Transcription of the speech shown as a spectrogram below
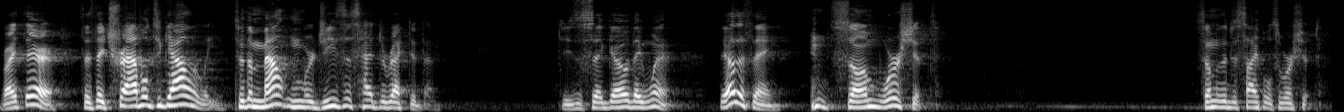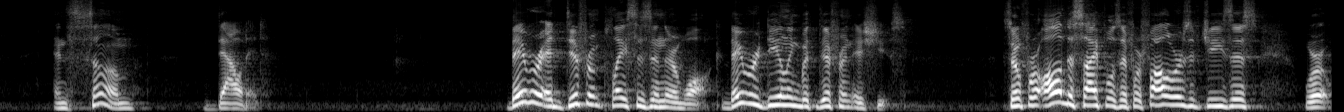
Right there. It says they traveled to Galilee, to the mountain where Jesus had directed them. Jesus said, Go, they went. The other thing, some worshiped. Some of the disciples worshiped, and some doubted. They were at different places in their walk, they were dealing with different issues. So, we're all disciples, if we're followers of Jesus, we're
